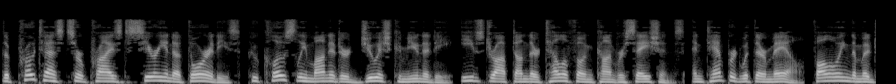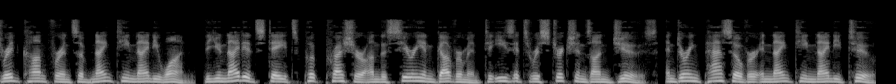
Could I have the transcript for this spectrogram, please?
The protest surprised Syrian authorities, who closely monitored Jewish community, eavesdropped on their telephone conversations, and tampered with their mail. Following the Madrid Conference of 1991, the United States put pressure on the Syrian government to ease its restrictions on Jews, and during Passover in 1992,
